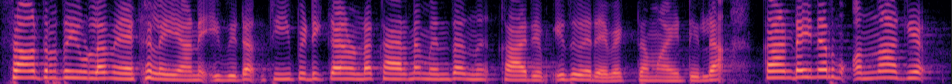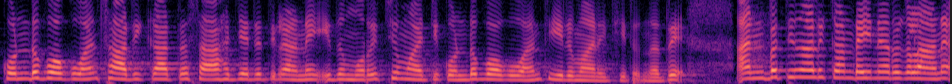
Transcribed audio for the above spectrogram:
സാന്ദ്രതയുള്ള മേഖലയാണ് ഇവിടം. തീപിടിക്കാനുള്ള കാരണം എന്തെന്ന് കാര്യം ഇതുവരെ വ്യക്തമായിട്ടില്ല. കണ്ടെയ്നർ ഒന്നാകെ കൊണ്ടുപോകുവാൻ സാധിക്കാത്ത സാഹചര്യത്തിലാണ് ഇത് മുറിച്ചു മാറ്റി കൊണ്ടുപോകുവാൻ തീരുമാനിച്ചിരുന്നത്. അൻപത്തിനാല് കണ്ടെയ്നറുകളാണ്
